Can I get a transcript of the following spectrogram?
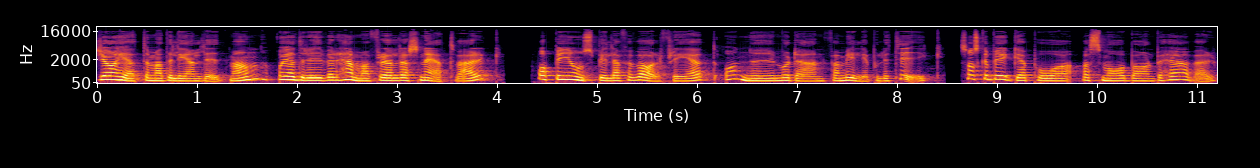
Jag heter Madeleine Lidman och jag driver Hemmaföräldrars nätverk, opinionsbildar för valfrihet och ny modern familjepolitik som ska bygga på vad små barn behöver,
